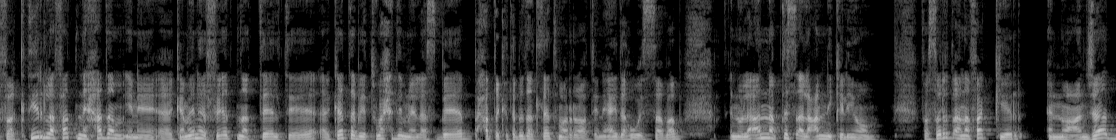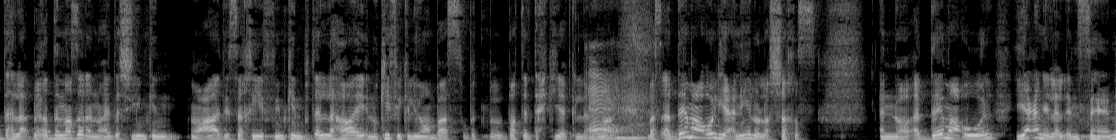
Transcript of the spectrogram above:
فكتير لفتني حدا يعني كمان رفيقتنا الثالثه كتبت وحدة من الأسباب حتى كتبتها ثلاث مرات يعني هيدا هو السبب إنه لأنها بتسأل عني كل يوم. فصرت أنا أفكر إنه عن جد هلأ بغض النظر إنه هذا الشيء يمكن عادي سخيف يمكن بتقول لها هاي إنه كيفك اليوم بس؟ وبتبطل تحكيها كل النهار. إيه. بس قد إيه معقول يعني له للشخص إنه قد إيه معقول يعني للإنسان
